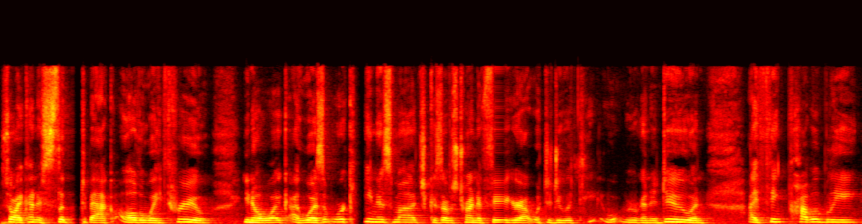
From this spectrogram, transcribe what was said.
So I kind of slipped back all the way through. You know, like I wasn't working as much because I was trying to figure out what to do with what we were going to do. And I think probably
